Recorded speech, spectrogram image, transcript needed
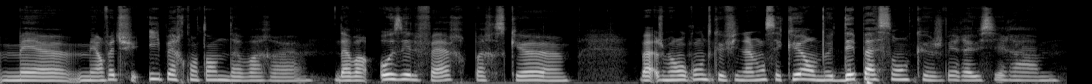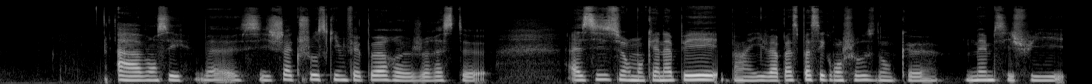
mais, euh, mais en fait, je suis hyper contente d'avoir euh, osé le faire parce que bah, je me rends compte que finalement, c'est que en me dépassant que je vais réussir à, à avancer. Bah, si chaque chose qui me fait peur, je reste assise sur mon canapé, ben il va pas se passer grand chose. Donc, même si je suis,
